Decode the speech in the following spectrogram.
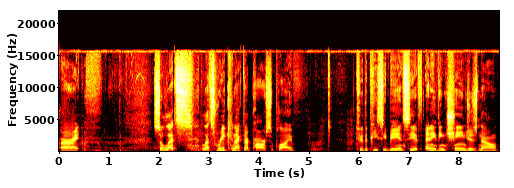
All right. So let's let's reconnect our power supply to the PCB and see if anything changes now.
